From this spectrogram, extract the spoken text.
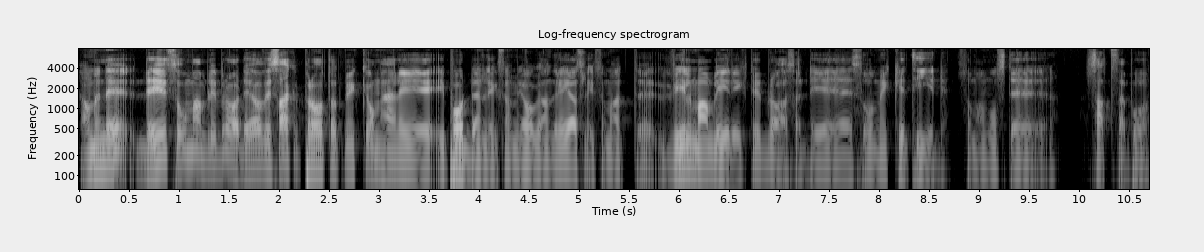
ja men det, det är så man blir bra. Det har vi sagt, pratat mycket om här i, i podden, liksom, jag och Andreas, liksom, att eh, vill man bli riktigt bra, alltså, det är så mycket tid som man måste satsa på.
